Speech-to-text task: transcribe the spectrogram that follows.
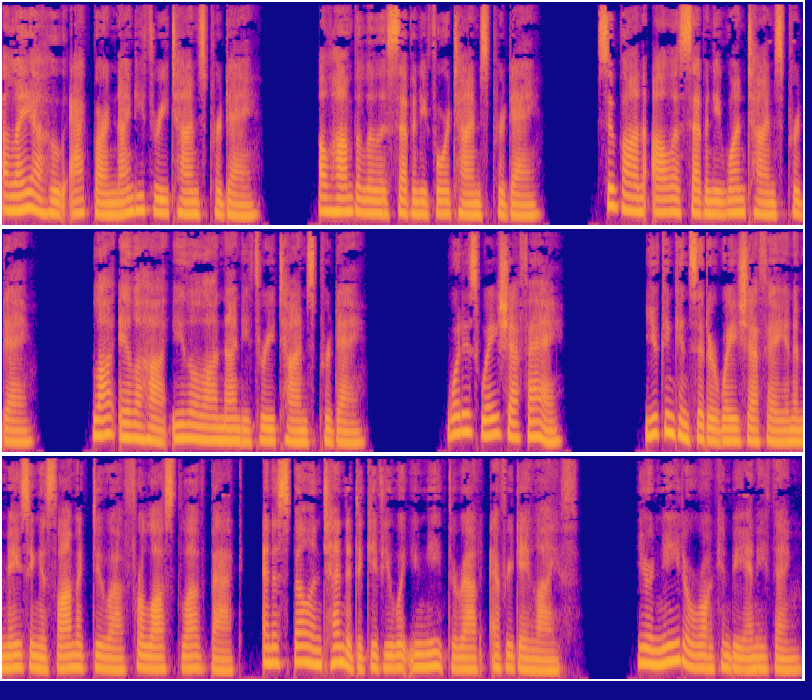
Allahu Akbar 93 times per day. Alhamdulillah 74 times per day. Subhan Allah 71 times per day. La ilaha illallah 93 times per day. What is Way Shafe? You can consider Way Shafe an amazing Islamic dua for lost love back, and a spell intended to give you what you need throughout everyday life. Your need or want can be anything.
